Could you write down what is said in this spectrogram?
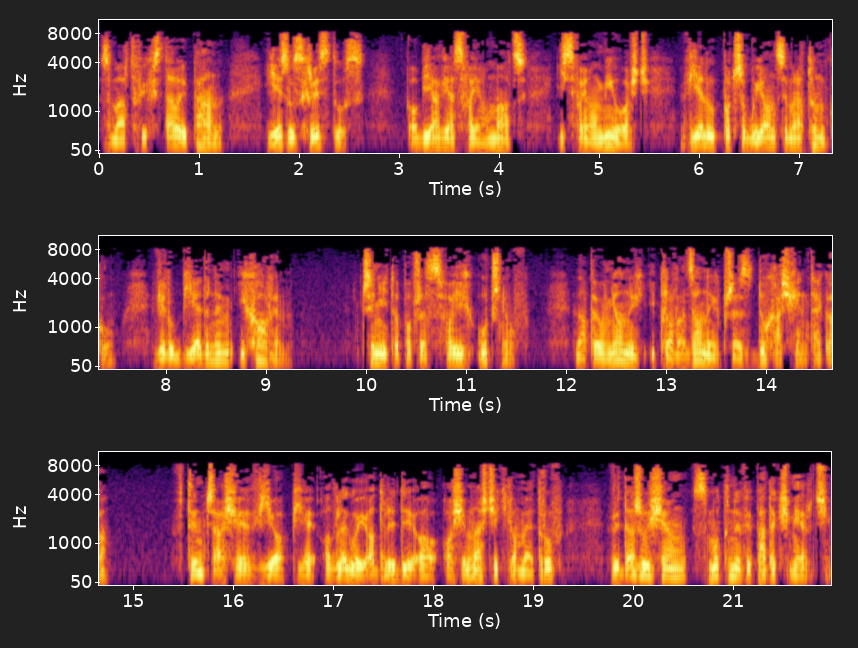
Zmartwychwstały Pan, Jezus Chrystus, objawia swoją moc i swoją miłość wielu potrzebującym ratunku, wielu biednym i chorym. Czyni to poprzez swoich uczniów, napełnionych i prowadzonych przez Ducha Świętego. W tym czasie w Jopie, odległej od Lydy o 18 kilometrów, wydarzył się smutny wypadek śmierci.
